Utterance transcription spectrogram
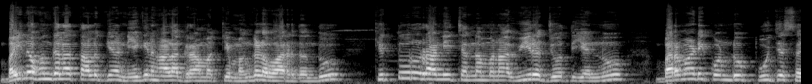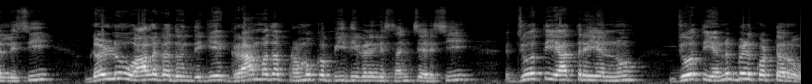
ಬೈಲಹೊಂಗಲ ತಾಲೂಕಿನ ನೇಗಿನಹಾಳ ಗ್ರಾಮಕ್ಕೆ ಮಂಗಳವಾರದಂದು ಕಿತ್ತೂರು ರಾಣಿ ಚೆನ್ನಮ್ಮನ ವೀರ ಜ್ಯೋತಿಯನ್ನು ಬರಮಾಡಿಕೊಂಡು ಪೂಜೆ ಸಲ್ಲಿಸಿ, ಡೊಳ್ಳು ವಾಲಗದೊಂದಿಗೆ ಗ್ರಾಮದ ಪ್ರಮುಖ ಬೀದಿಗಳಲ್ಲಿ ಸಂಚರಿಸಿ ಜ್ಯೋತಿ ಯಾತ್ರೆಯನ್ನು, ಜ್ಯೋತಿಯನ್ನು ಬೀಳ್ಕೊಟ್ಟರು.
